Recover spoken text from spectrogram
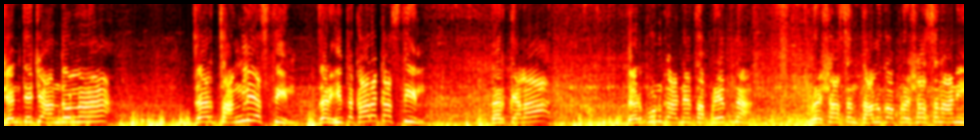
जनतेची आंदोलनं जर चांगली असतील जर हितकारक असतील तर त्याला दडपून काढण्याचा प्रयत्न प्रशासन तालुका प्रशासन आणि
